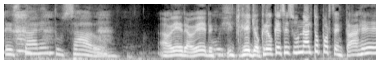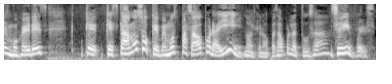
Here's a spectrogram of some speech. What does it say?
Estar entusado. A ver, a ver, que yo creo que ese es un alto porcentaje de mujeres que, que estamos o que hemos pasado por ahí. No, el que no ha pasado por la tusa. Sí, pues.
